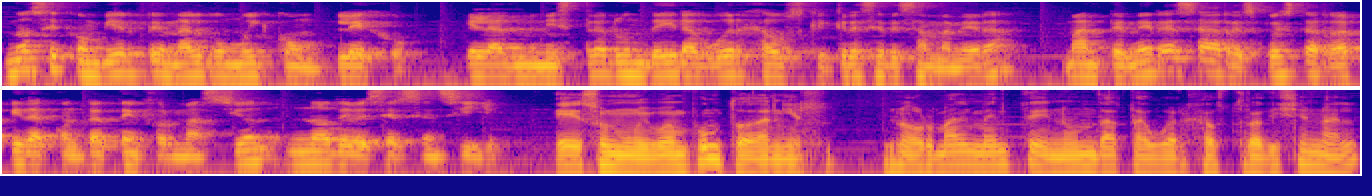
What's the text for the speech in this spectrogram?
¿no se convierte en algo muy complejo el administrar un data warehouse que crece de esa manera, mantener esa respuesta rápida con tanta información no debe ser sencillo. Es un muy buen punto, Daniel. Normalmente en un data warehouse tradicional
